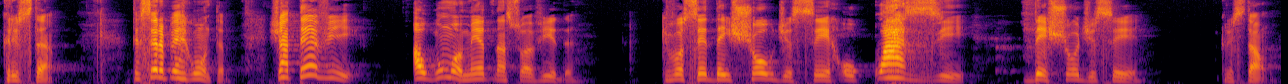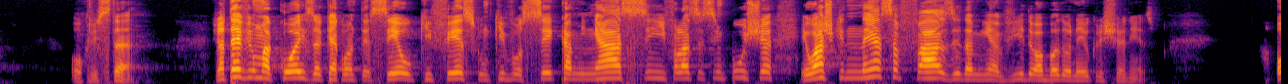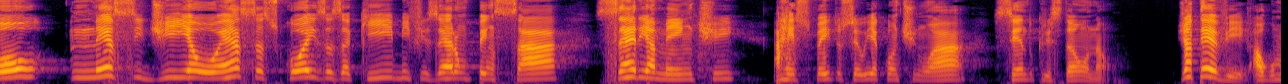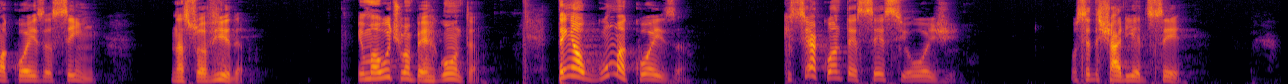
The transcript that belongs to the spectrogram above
cristã? Terceira pergunta: já teve algum momento na sua vida que você deixou de ser ou quase deixou de ser cristão ou cristã? Já teve uma coisa que aconteceu que fez com que você caminhasse e falasse assim: puxa, eu acho que nessa fase da minha vida eu abandonei o cristianismo. Ou nesse dia, ou essas coisas aqui me fizeram pensar seriamente a respeito se eu ia continuar sendo cristão ou não. Já teve alguma coisa assim na sua vida? E uma última pergunta: tem alguma coisa que, se acontecesse hoje, você deixaria de ser?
